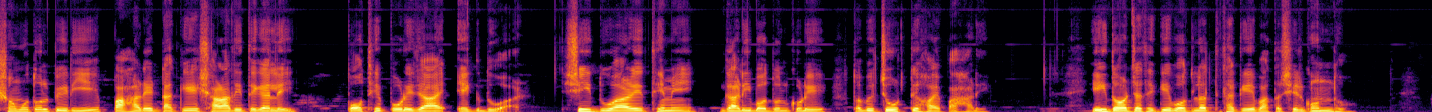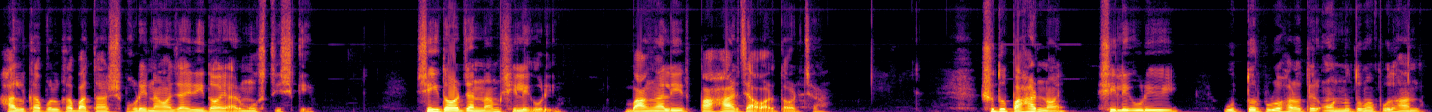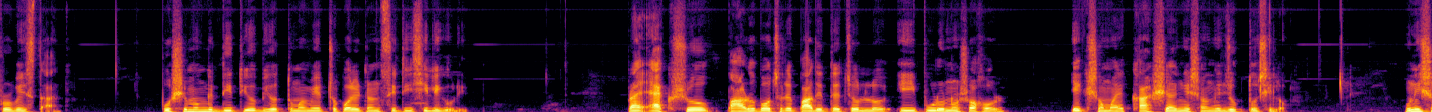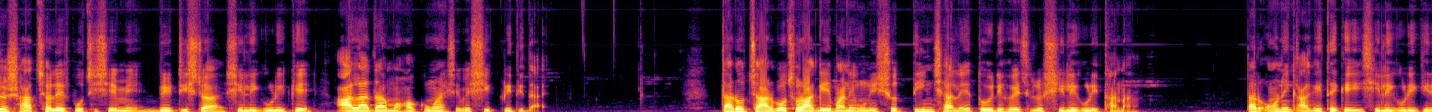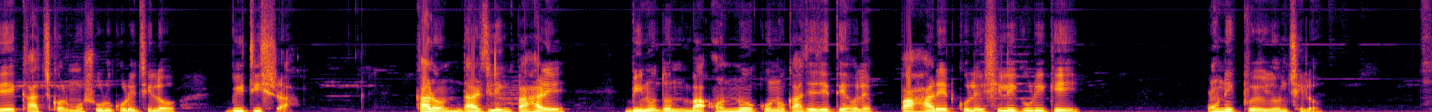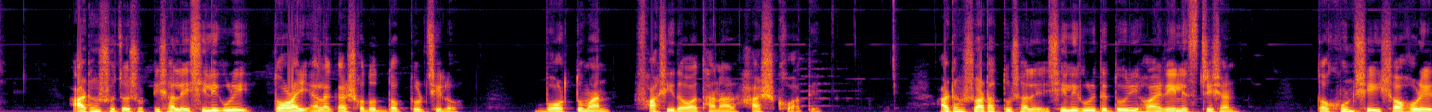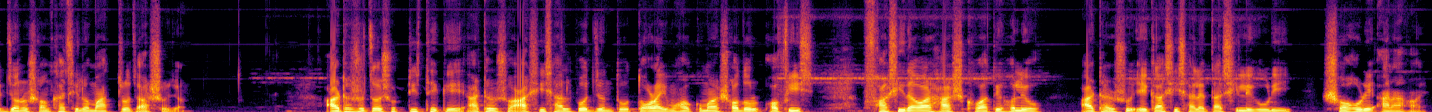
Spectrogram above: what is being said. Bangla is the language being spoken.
সমতল পেরিয়ে পাহাড়ের ডাকে সাড়া দিতে গেলেই পথে পড়ে যায় এক দুয়ার। সেই দুয়ারে থেমে গাড়ি বদল করে তবে চড়তে হয় পাহাড়ে। এই দরজা থেকে বদলাতে থাকে বাতাসের গন্ধ। হালকা পুলকা বাতাস ভরে নেওয়া যায় হৃদয় আর মস্তিষ্কে। সেই দরজার নাম শিলিগুড়ি। বাঙালির পাহাড় যাওয়ার দরজা। শুধু পাহাড় নয়, শিলিগুড়ি উত্তর পূর্ব ভারতের অন্যতম প্রধান প্রবেশদ্বার। পশ্চিমবঙ্গের দ্বিতীয় বৃহত্তম মেট্রোপলিটন সিটি শিলিগুড়ি। প্রায় একশো বারো বছরে পা দিতে চলল এই পুরনো শহর এক সময় কার্শিয়াংয়ের সঙ্গে যুক্ত ছিল। উনিশশো সাত সালের পঁচিশে মে ব্রিটিশরা শিলিগুড়িকে আলাদা মহকুমা হিসেবে স্বীকৃতি দেয়। তারও চার বছর আগে মানে উনিশশো তিন সালে তৈরি হয়েছিল শিলিগুড়ি থানা। তার অনেক আগে থেকেই শিলিগুড়ি ঘিরে কাজকর্ম শুরু করেছিল ব্রিটিশরা। কারণ দার্জিলিং পাহাড়ে বিনোদন বা অন্য কোনো কাজে যেতে হলে পাহাড়ের কোলে শিলিগুড়িকেই অনেক প্রয়োজন ছিল। আঠারোশো চৌষট্টি সালে শিলিগুড়ি তরাই এলাকার সদর দপ্তর ছিল। বর্তমান ফাঁসি দেওয়া থানার হাঁসখোয়াতে। আঠারোশো আটাত্তর সালে শিলিগুড়িতে তৈরি হয় রেল স্টেশন। তখন সেই শহরের জনসংখ্যা ছিল মাত্র চারশো জন। আঠারোশো চৌষট্টি থেকে আঠারোশো আশি সাল পর্যন্ত তরাই মহকুমার সদর অফিস ফাঁসি দেওয়ার হাঁস খোয়াতে হলেও আঠারোশো একাশি সালে তা শিলিগুড়ি শহরে আনা হয়।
